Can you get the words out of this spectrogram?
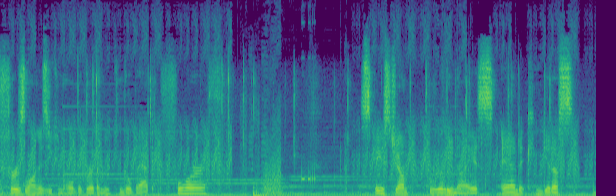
for as long as you can hold the rhythm. You can go back and forth. Space jump, really nice, and it can get us a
